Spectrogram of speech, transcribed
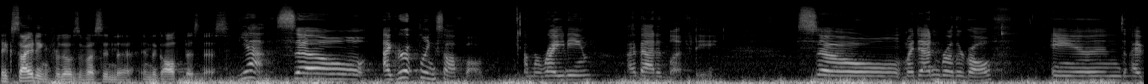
exciting for those of us in the in the golf business. Yeah. So I grew up playing softball. I'm a righty. I batted lefty. So my dad and brother golf, and I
